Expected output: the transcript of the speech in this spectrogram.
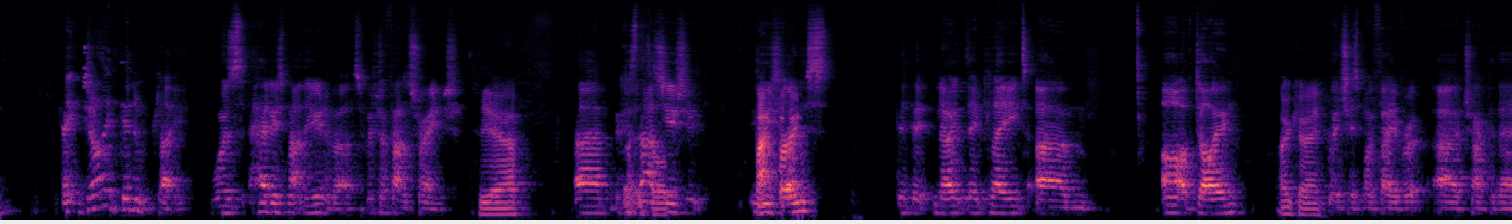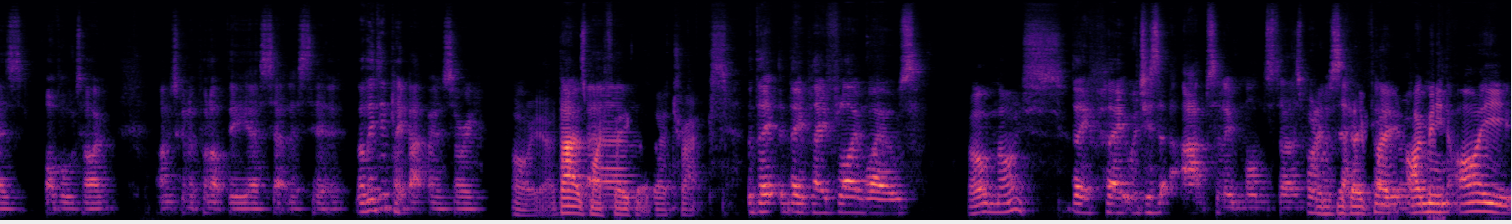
do you know what they didn't play? Was Heaviest Matter of the Universe, which I found strange. Yeah. Um, because That's that's usually. Backbone? usually they, no, they played um, Art of Dying, Okay. which is my favourite uh, track of theirs of all time. I'm just going to pull up the uh, set list here. Well, they did play Backbone, sorry. Oh yeah, that is my Um, favourite of their tracks. They, they played Flying Whales. Oh, nice. They play, which is absolute monster. It's probably second they play? favourite. I mean, I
